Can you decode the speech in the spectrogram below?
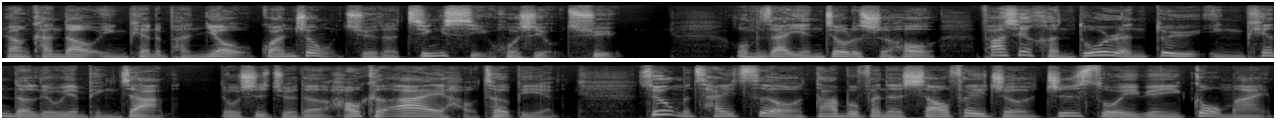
让看到影片的朋友、观众觉得惊喜或是有趣。我们在研究的时候，发现很多人对于影片的留言评价都是觉得好可爱、好特别，所以我们猜测哦，大部分的消费者之所以愿意购买，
